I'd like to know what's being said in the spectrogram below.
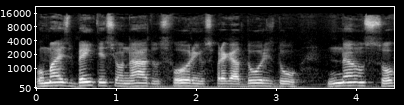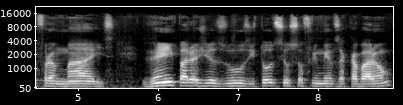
Por mais bem intencionados forem os pregadores do não sofra mais, vem para Jesus e todos os seus sofrimentos acabarão,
